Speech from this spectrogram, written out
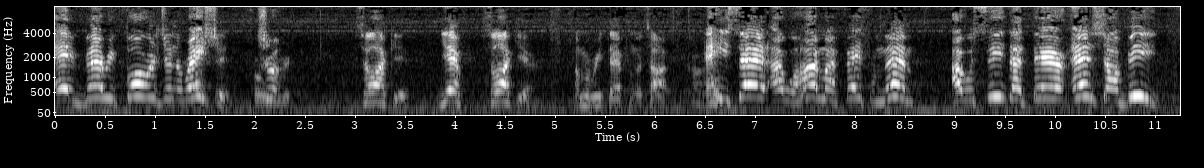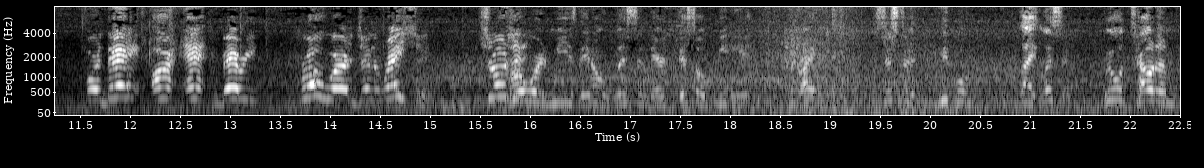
a very forward generation. True- Forward. Salakia. Yeah, Salakia. I'm gonna read that from the top. And he said, I will hide my face from them. I will see that their end shall be, for they are a very forward generation. Children, Forward means they don't listen, they're disobedient, right? Sister, people, like, listen, we will tell them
